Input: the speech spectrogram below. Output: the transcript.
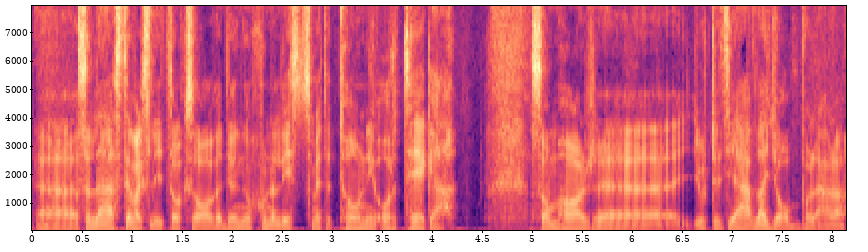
Eh, så läste jag faktiskt lite också av, det är en journalist som heter Tony Ortega som har eh, gjort ett jävla jobb på det här.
